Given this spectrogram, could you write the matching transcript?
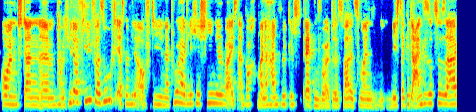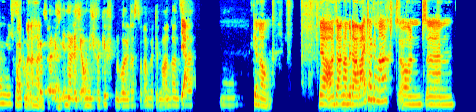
und dann ähm, habe ich wieder viel versucht, erstmal wieder auf die naturheitliche Schiene, weil ich einfach meine Hand wirklich retten wollte. Das war jetzt mein nächster Gedanke sozusagen. Ich wollte meine Hand. Weil ich innerlich auch nicht vergiften wolltest, oder mit dem anderen Ja, mhm. genau. Ja, und dann haben wir da weitergemacht und ähm,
